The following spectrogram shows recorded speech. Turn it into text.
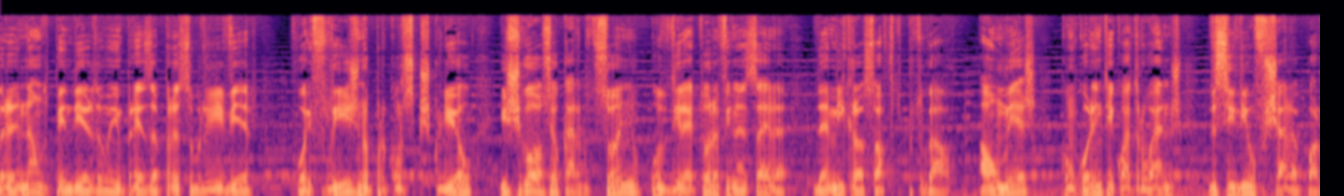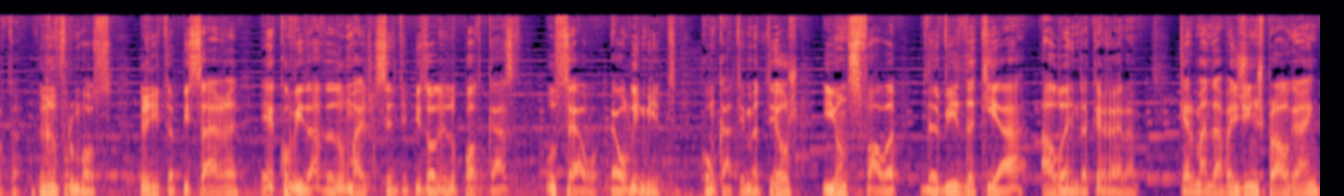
para não depender de uma empresa para sobreviver. Foi feliz no percurso que escolheu e chegou ao seu cargo de sonho, o de diretora financeira da Microsoft Portugal. Há um mês, com 44 anos, decidiu fechar a porta. Reformou-se. Rita Pissarra é a convidada do mais recente episódio do podcast O Céu é o Limite, com Cátia Mateus e onde se fala da vida que há além da carreira. Quer mandar beijinhos para alguém?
